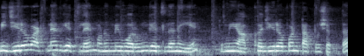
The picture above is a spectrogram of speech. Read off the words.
मी जिरं वाटण्यात घेतलं आहे म्हणून मी वरून घेतलं नाही आहे तुम्ही अख्खं जिरं पण टाकू शकता.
